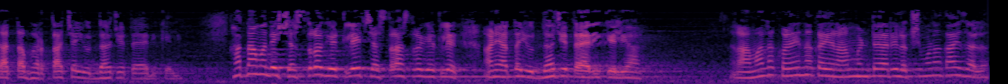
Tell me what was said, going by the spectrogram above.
तर आता भरताच्या युद्धाची तयारी केली. हातामध्ये शस्त्र घेतलेत शस्त्रास्त्र घेतलेत आणि आता युद्धाची तयारी केली. हा. रामाला कळे ना काही? राम म्हणतोय अरे लक्ष्मणा काय झालं?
